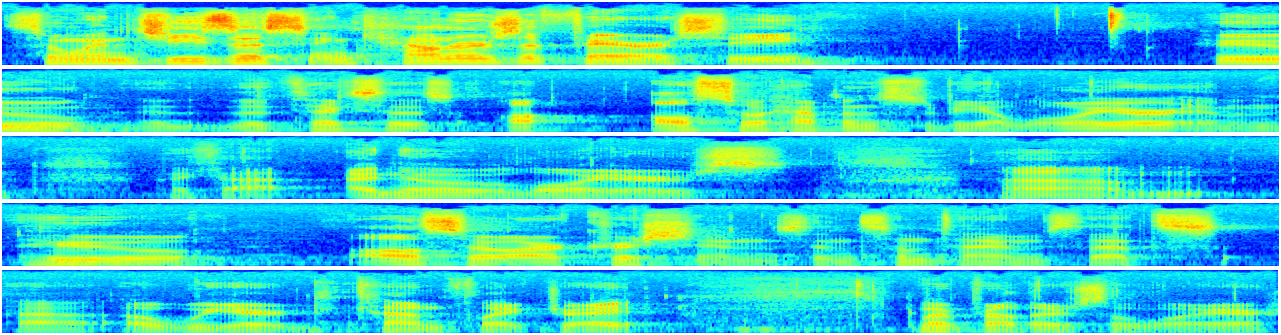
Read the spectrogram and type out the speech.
So when Jesus encounters a Pharisee, who the text says also happens to be a lawyer, and like I, I know lawyers um, who also are Christians, and sometimes that's a, a weird conflict, right? My brother's a lawyer.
